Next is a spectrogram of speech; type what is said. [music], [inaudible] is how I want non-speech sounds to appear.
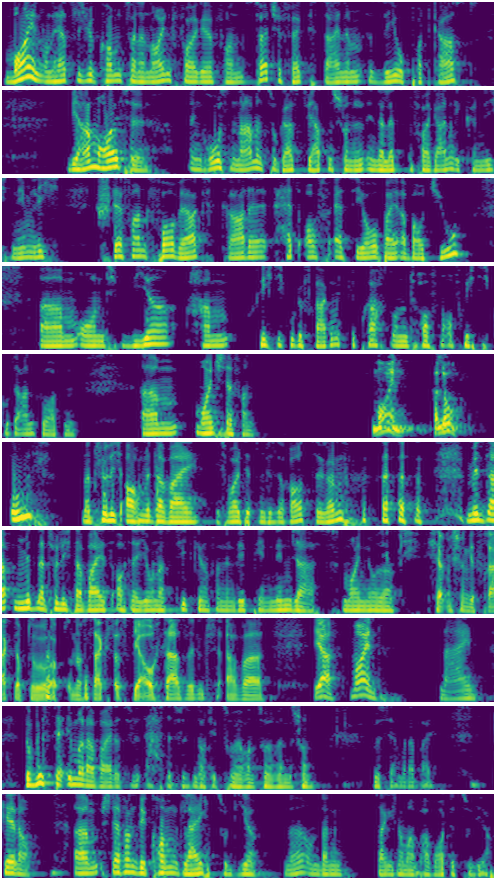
Moin und herzlich willkommen zu einer neuen Folge von Search Effect, deinem SEO-Podcast. Wir haben heute einen großen Namen zu Gast. Wir hatten es schon in der letzten Folge angekündigt, nämlich Stefan Vorwerk, gerade Head of SEO bei About You. Ähm, und wir haben richtig gute Fragen mitgebracht und hoffen auf richtig gute Antworten. Ähm, moin, Stefan. Moin, hallo. Und natürlich auch mit dabei, ich wollte jetzt ein bisschen rauszögern, [laughs] mit, mit, natürlich dabei ist auch der Jonas Tietgen von den WP Ninjas. Moin, Jonas. Ich, ich habe mich schon gefragt, ob du, ob du noch [laughs] sagst, dass wir auch da sind, aber ja, moin. Nein, du bist ja immer dabei. Das, ach, das wissen doch die Zuhörer und Zuhörerinnen schon. Du bist ja immer dabei. Genau. Ähm, Stefan, wir kommen gleich zu dir. Ne? Und dann sage ich noch mal ein paar Worte zu dir.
